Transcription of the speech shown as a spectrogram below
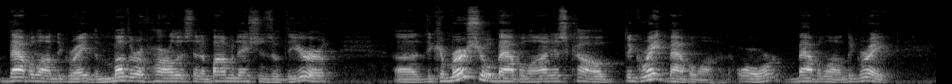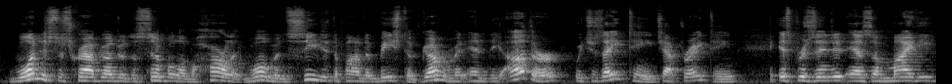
Babylon the Great, the mother of harlots and abominations of the earth. Uh, the commercial Babylon is called the Great Babylon or Babylon the Great. One is described under the symbol of a harlot woman seated upon the beast of government, and the other, which is 18, chapter 18, is presented as a mighty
